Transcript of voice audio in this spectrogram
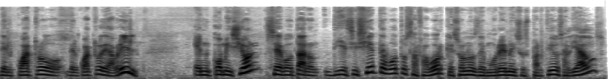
del 4, del 4 de abril. En comisión se votaron 17 votos a favor, que son los de Morena y sus partidos aliados,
